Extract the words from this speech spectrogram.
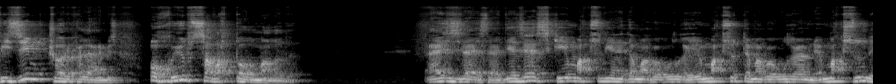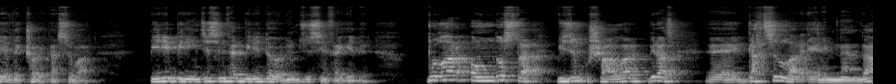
bizim körpələrimiz oxuyub savadlı olmalıdır. Əziz izləyicilər, deyəcəksiniz ki, Maksud yenə demagogluq edir. Maksud demagogluq eləmir. Maksudun da evdə körpəsi var. Biri birinci sinifə, biri dördüncü sinifə gedir. Bunlar ondos da bizim uşaqlar biraz e, qaçırlar elmdən də.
